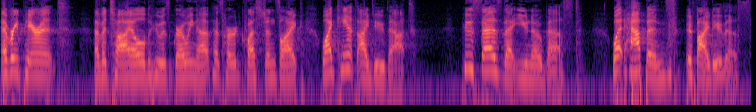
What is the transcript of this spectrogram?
Every parent of a child who is growing up has heard questions like, Why can't I do that? Who says that you know best? What happens if I do this?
